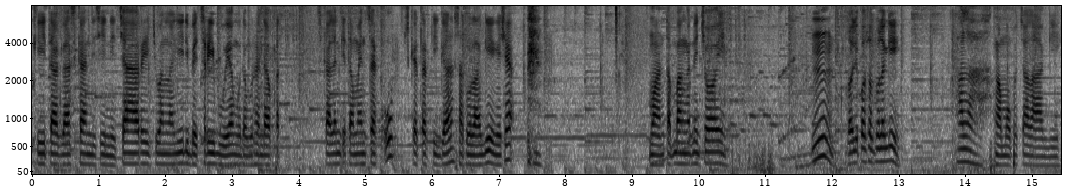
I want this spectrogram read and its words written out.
Kita gaskan di sini. Cari cuan lagi di bed 1000 ya mudah-mudahan dapat. Sekalian kita main save up skater 3 satu lagi ya guys ya. Mantap banget nih coy. Hmm lollipop satu lagi. Alah nggak mau pecah lagi.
